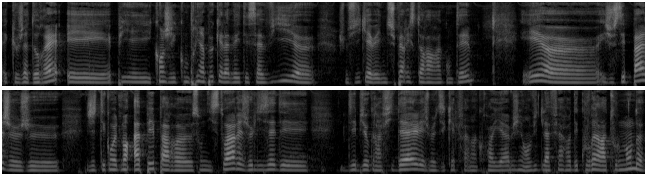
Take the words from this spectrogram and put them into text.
et que j'adorais. Et puis quand j'ai compris un peu quelle avait été sa vie, euh, je me suis dit qu'il y avait une super histoire à raconter. Et, euh, et je sais pas, j'étais complètement happée par euh, son histoire et je lisais des, biographies d'elle et je me disais quelle femme incroyable, j'ai envie de la faire découvrir à tout le monde.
